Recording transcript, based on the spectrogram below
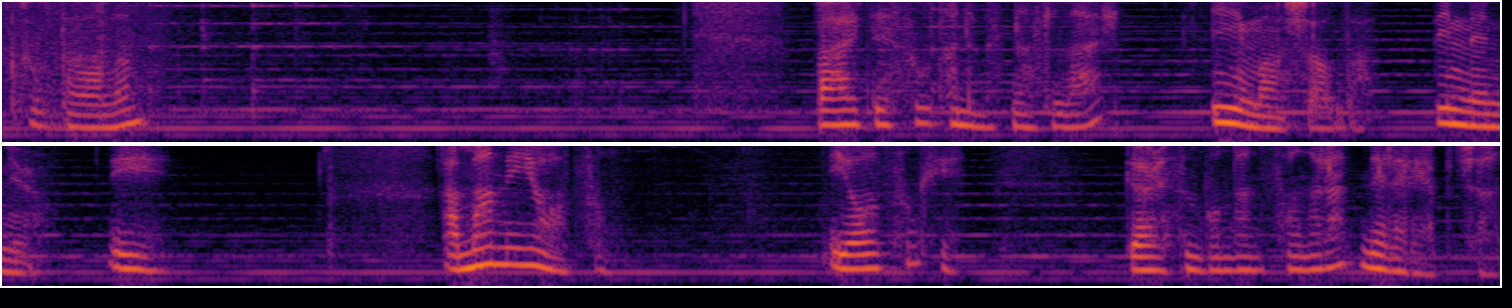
Sultanım. Valide sultanımız nasıllar? İyi maşallah. Dinleniyor. İyi. Aman iyi olsun. İyi olsun ki görsün bundan sonra neler yapacağım.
